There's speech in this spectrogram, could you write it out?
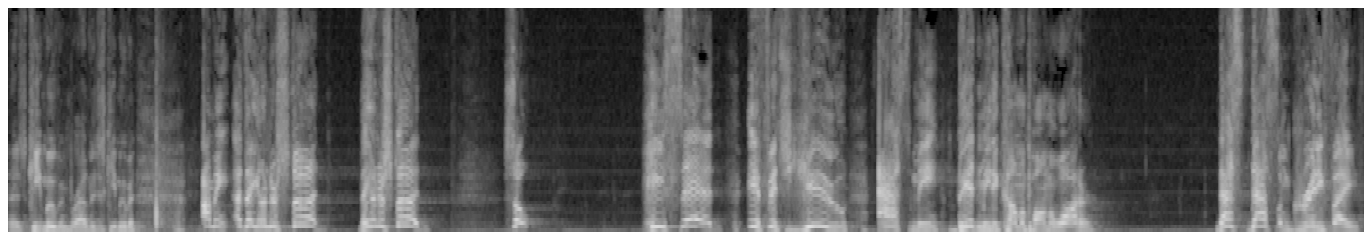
Just keep moving, Bradley. Just keep moving. I mean, they understood. They understood. So he said, If it's you, ask me, bid me to come upon the water. That's, that's some gritty faith.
